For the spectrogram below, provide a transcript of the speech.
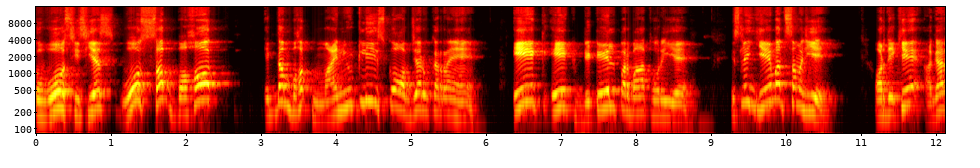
तो वो सीसीएस वो सब बहुत, एकदम बहुत माइन्यूटली इसको ऑब्ज़र्व कर रहे हैं। एक एक डिटेल पर बात हो रही है। इसलिए ये मत समझिए। और देखिए, अगर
